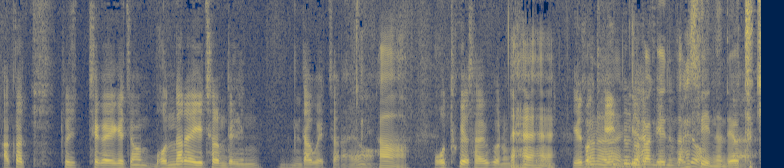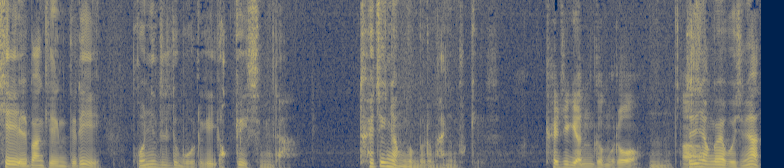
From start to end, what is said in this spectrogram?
아까 또 제가 얘기했지만 먼 나라 얘기처럼 들린다고 했잖아요. 아. 어떻게 사요, 그는? 일반 개인들도 일반 개인들도 할 수 있는데요. 네. 특히 일반 개인들이 본인들도 모르게 엮여 있습니다. 퇴직연금으로 많이 묶여 있어요. 퇴직연금으로. 음, 퇴직연금에 어. 보시면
